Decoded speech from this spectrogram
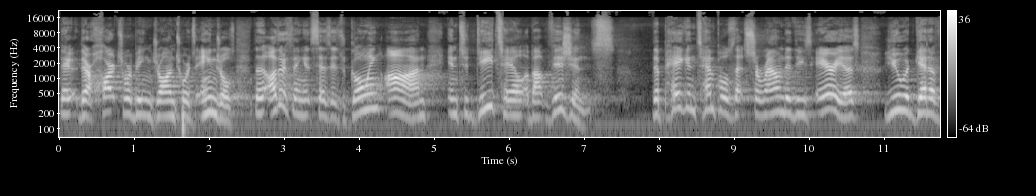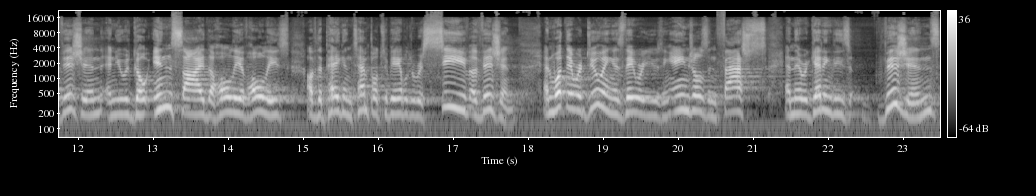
They, their hearts were being drawn towards angels. The other thing it says is going on into detail about visions the pagan temples that surrounded these areas, you would get a vision and you would go inside the Holy of Holies of the pagan temple to be able to receive a vision. And what they were doing is they were using angels and fasts, and they were getting these visions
